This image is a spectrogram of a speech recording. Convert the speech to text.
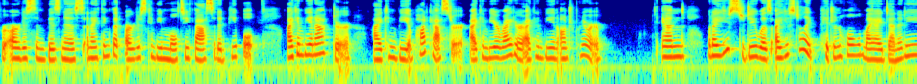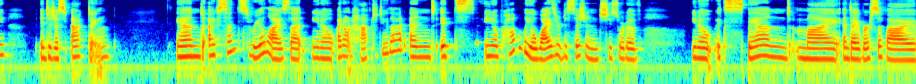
for artists in business. And I think that artists can be multifaceted people. I can be an actor, I can be a podcaster, I can be a writer, I can be an entrepreneur. And what I used to do was I used to like pigeonhole my identity into just acting. And I've since realized that, you know, I don't have to do that. And it's, you know, probably a wiser decision to sort of, you know, expand my and diversify,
